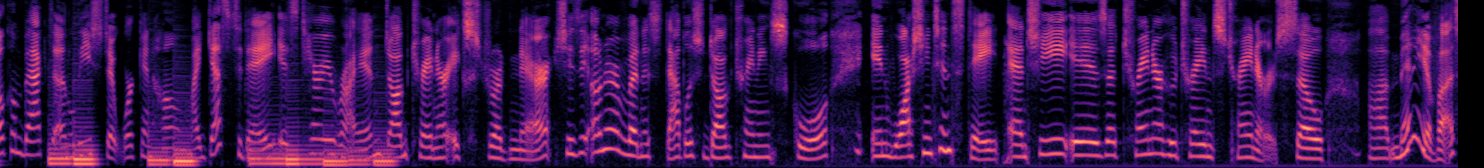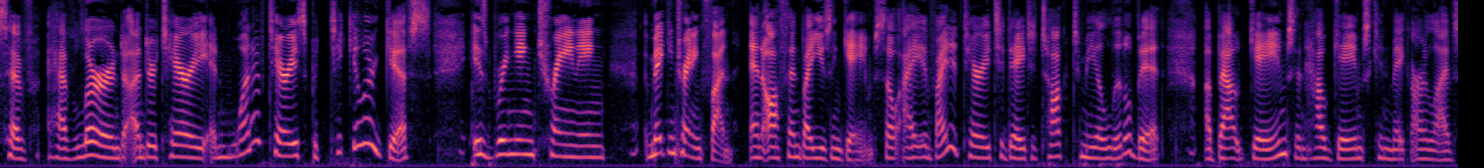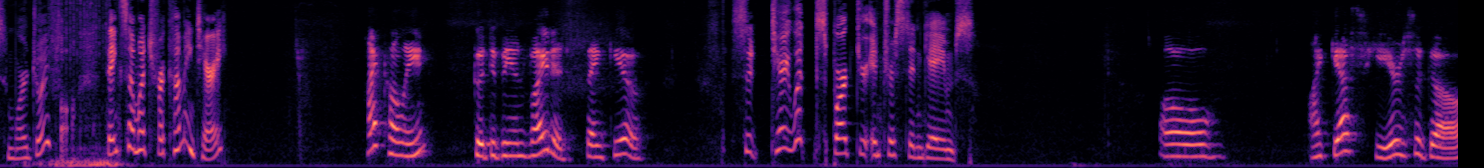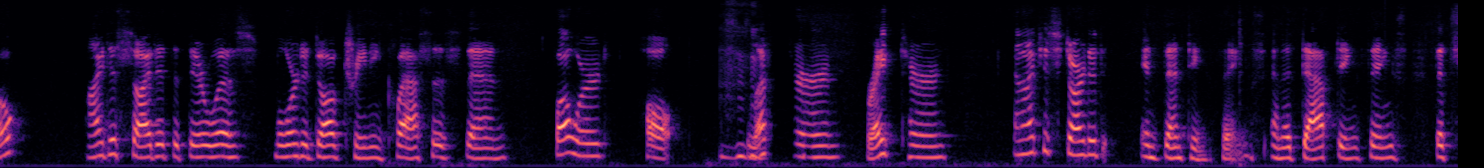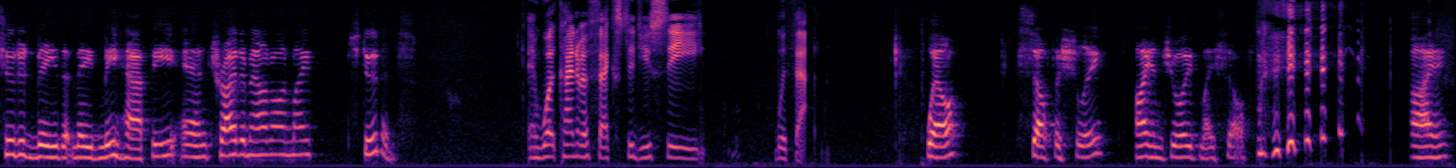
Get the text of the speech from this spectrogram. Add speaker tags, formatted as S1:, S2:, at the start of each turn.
S1: Welcome back to Unleashed at Work and Home. My guest today is Terry Ryan, dog trainer extraordinaire. She's the owner of an established dog training school in Washington State, and she is a trainer who trains trainers. So uh, many of us have, have learned under Terry, and one of Terry's particular gifts is bringing training, making training fun, and often by using games. So I invited Terry today to talk to me a little bit about games and how games can make our lives more joyful. Thanks so much for coming, Terry.
S2: Hi, Colleen. Good to be invited. Thank you.
S1: So, Terry, what sparked your interest in games?
S2: Oh, I guess years ago, I decided that there was more to dog training classes than forward, halt, left turn, right turn. And I just started inventing things and adapting things that suited me, that made me happy, and tried them out on my students.
S1: And what kind of effects did you see with that?
S2: Well, selfishly, I enjoyed myself. I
